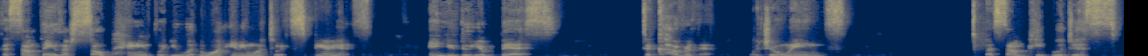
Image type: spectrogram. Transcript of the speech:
Because some things are so painful, you wouldn't want anyone to experience. And you do your best to cover them with your wings. But some people just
